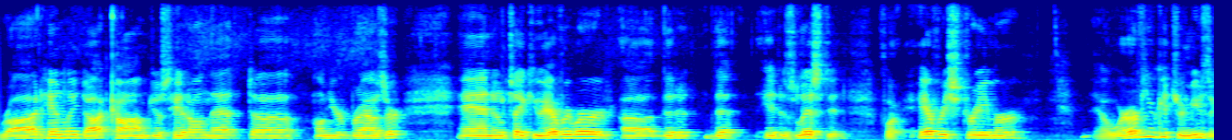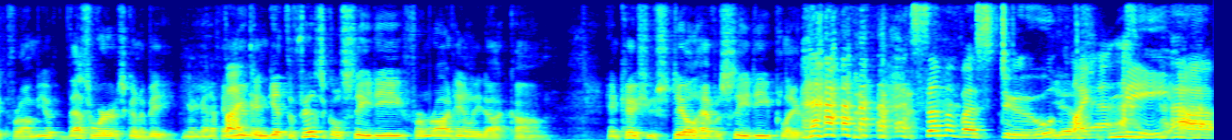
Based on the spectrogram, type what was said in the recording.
rodhenley.com. Just hit on that uh, on your browser, and it'll take you everywhere uh, that it that it is listed for every streamer. Uh, wherever you get your music from, you, that's where it's going to be. You're gonna and find you can it. get the physical CD from rodhenley.com. In case you still have a CD player. Some of us do, Yes. like me. Uh,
